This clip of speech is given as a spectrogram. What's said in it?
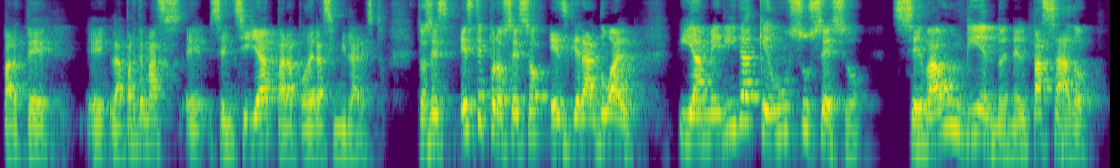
parte, eh, la parte más eh, sencilla para poder asimilar esto. Entonces, este proceso es gradual. Y a medida que un suceso se va hundiendo en el pasado,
